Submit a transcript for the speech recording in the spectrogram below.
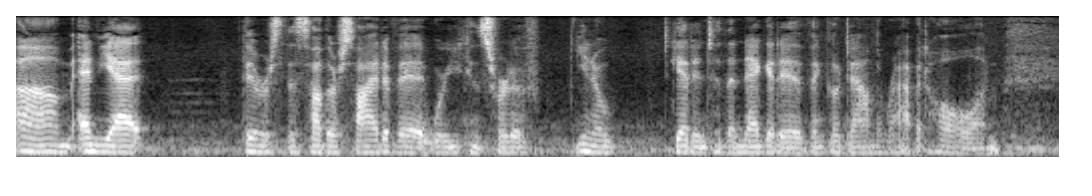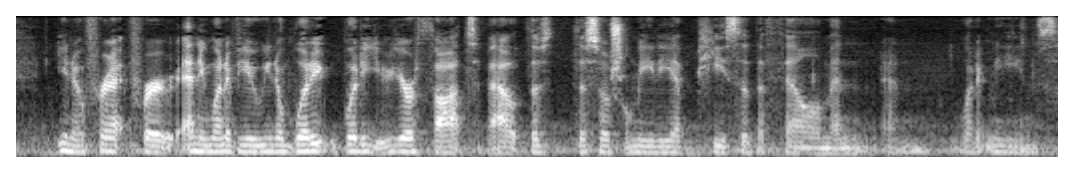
um, and yet there's this other side of it where you can sort of you know get into the negative and go down the rabbit hole. Um, you know, for for any one of you, you know, what are, what are your thoughts about the the social media piece of the film and and what it means?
